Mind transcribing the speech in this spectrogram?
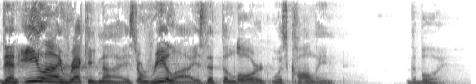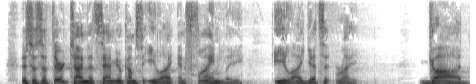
Then Eli recognized or realized that the Lord was calling the boy. This is the third time that Samuel comes to Eli, and finally, Eli gets it right. God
